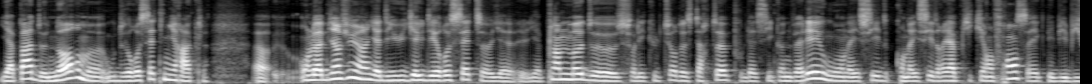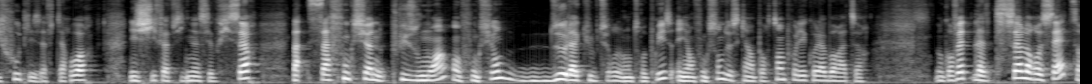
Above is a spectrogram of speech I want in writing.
Il n'y a pas de normes ou de recettes miracles. On l'a bien vu, hein, il y, a eu des recettes, il y, a plein de modes sur les cultures de start-up ou de la Silicon Valley où on a essayé qu'on a essayé de réappliquer en France avec les baby-foot, les after-work, les chief happiness officers. Bah, ça fonctionne plus ou moins en fonction de la culture de l'entreprise et en fonction de ce qui est important pour les collaborateurs. Donc en fait, la seule recette,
